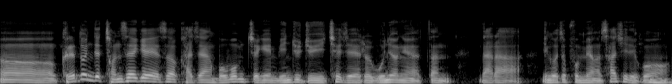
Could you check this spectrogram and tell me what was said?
어 그래도 이제 전 세계에서 가장 모범적인 민주주의 체제를 운영해왔던 나라인 것은 분명한 사실이고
